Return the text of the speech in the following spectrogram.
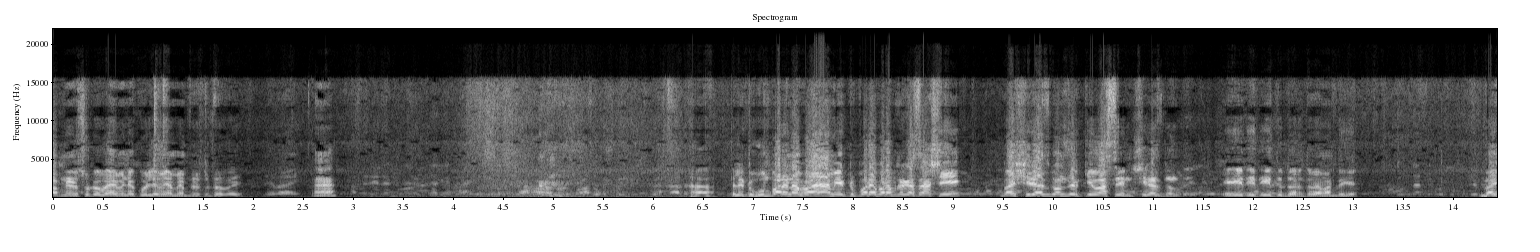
আপনার ছোট ভাই আমি না কইলাম আমি আপনার ছোট ভাই। হ্যাঁ? হ্যাঁ। তাহলে একটু ঘুম পারে না ভাই আমি একটু পরে আবার আপনার কাছে আসি। ভাই সিরাজগঞ্জের কেউ আছেন? সিরাজগঞ্জ একটু ধরেন তবে আমার দিকে। ভাই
